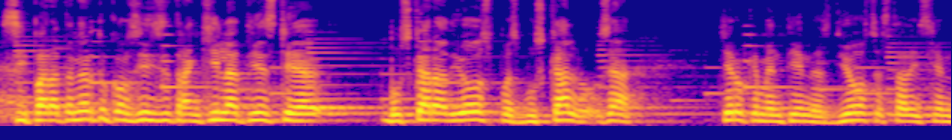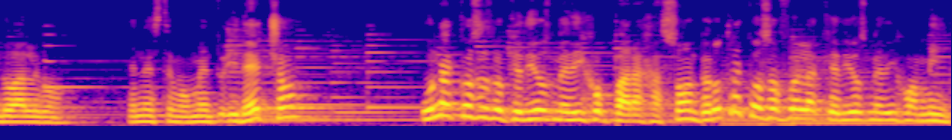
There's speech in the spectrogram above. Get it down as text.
si para tener tu conciencia tranquila tienes que buscar a Dios, pues búscalo. O sea, quiero que me entiendas, Dios te está diciendo algo en este momento. Y de hecho, una cosa es lo que Dios me dijo para Jasón, pero otra cosa fue la que Dios me dijo a mí.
